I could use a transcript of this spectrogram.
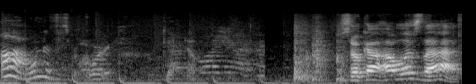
Ah, I wonder if it's recording. Okay, no. So, Kat, how was that?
